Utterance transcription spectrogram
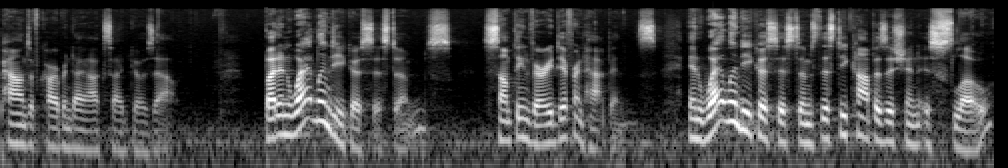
pounds of carbon dioxide goes out. But in wetland ecosystems, something very different happens. In wetland ecosystems, this decomposition is slow,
